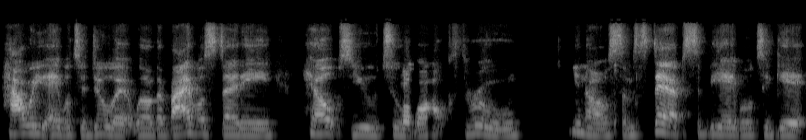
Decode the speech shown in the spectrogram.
How were you able to do it? Well, the Bible study helps you to walk through, you know, some steps to be able to get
